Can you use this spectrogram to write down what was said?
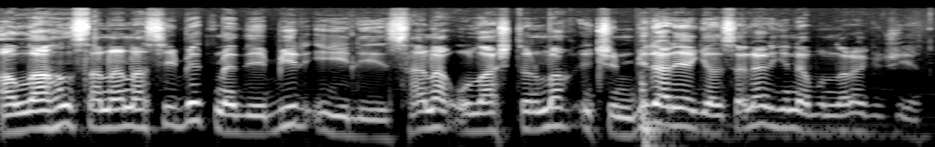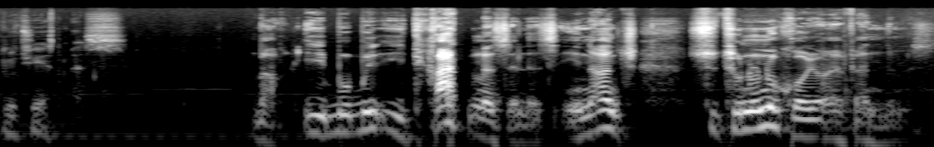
Allah'ın sana nasip etmediği bir iyiliği sana ulaştırmak için bir araya gelseler yine bunlara gücü yetmez. Gücü yetmez. Bak bu bir itikat meselesi. İnanç sütununu koyuyor Efendimiz.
